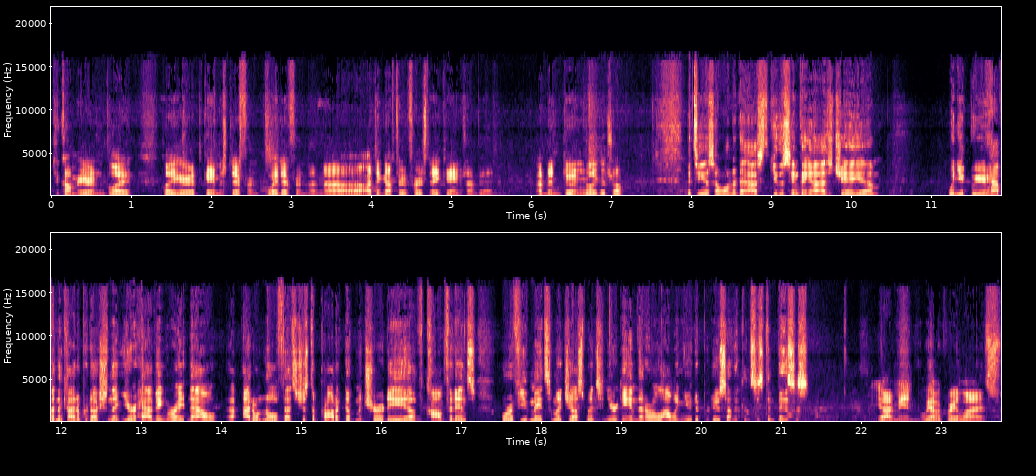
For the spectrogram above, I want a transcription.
to come here and play play here. The game is different, way different, and uh, I think after the first eight games, I've been I've been doing a really good job. Matias, I wanted to ask you the same thing I asked Jay. Um, when you when you're having the kind of production that you're having right now, I don't know if that's just a product of maturity, of confidence, or if you've made some adjustments in your game that are allowing you to produce on a consistent basis. Yeah, I mean, we have a great line. It's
